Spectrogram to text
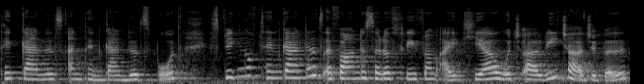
thick candles and thin candles both. Speaking of thin candles, I found a set of three from IKEA which are rechargeable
